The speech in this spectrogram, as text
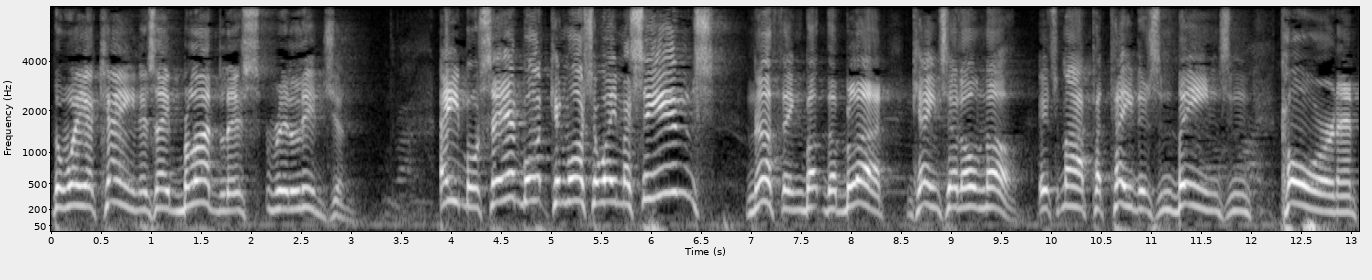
The way of Cain is a bloodless religion. Abel said, What can wash away my sins? Nothing but the blood. Cain said, Oh no, it's my potatoes and beans and corn and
